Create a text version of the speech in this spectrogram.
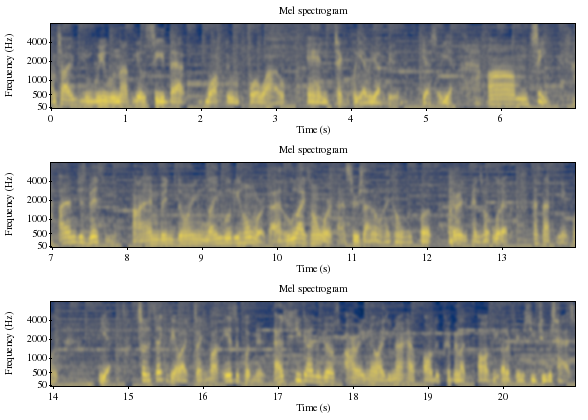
I'm sorry, we will not be able to see that walkthrough for a while, and technically every other video. Yeah. So yeah. Um. See, I am just busy. I am been doing lame booty homework. I, who likes homework? I seriously, I don't like homework, but it really depends. But whatever. That's not the main point. Yeah. So the second thing I like to talk about is equipment. As you guys and girls already know, I do not have all the equipment like all the other famous YouTubers has.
